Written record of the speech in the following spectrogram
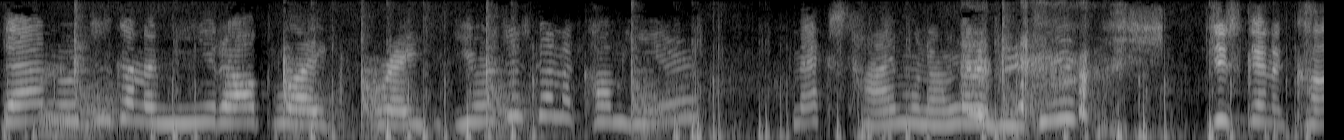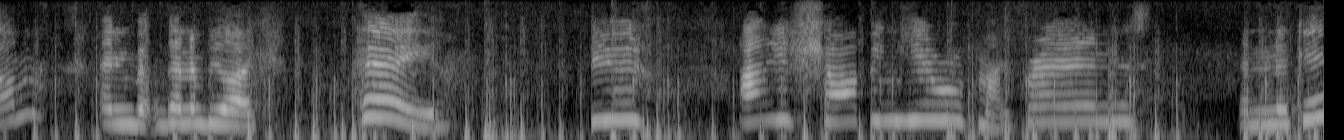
Then we're just gonna meet up, like, right, you're just gonna come here next time when I'm gonna be here. Just gonna come and b- gonna be like, hey, dude, I'm just shopping here with my friends. And okay?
